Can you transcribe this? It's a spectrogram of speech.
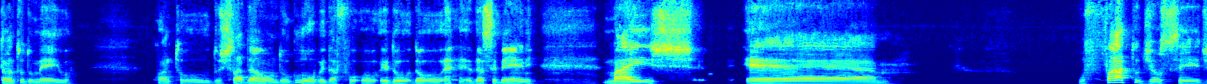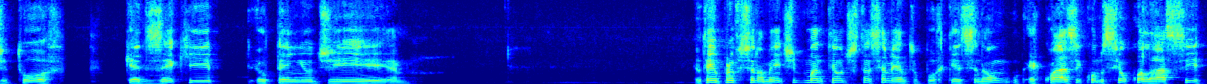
tanto do meio quanto do Estadão, do Globo e da, e do, do, da CBN, mas é, o fato de eu ser editor quer dizer que eu tenho de. Eu tenho profissionalmente manter um distanciamento, porque senão é quase como se eu colasse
